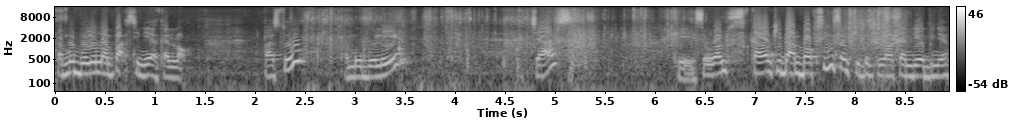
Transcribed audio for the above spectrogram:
Kamu boleh nampak sini akan lock. Lepas tu kamu boleh adjust Okey, so sekarang kita unboxing so kita keluarkan dia punya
